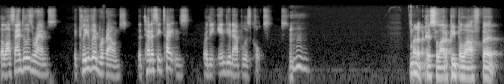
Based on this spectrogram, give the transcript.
the Los Angeles Rams, the Cleveland Browns, the Tennessee Titans, or the Indianapolis Colts. Mhm. I'm gonna piss a lot of people off, but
